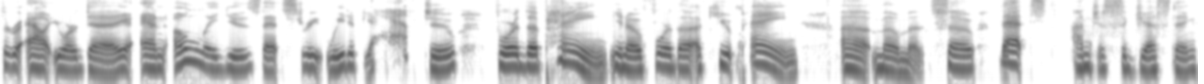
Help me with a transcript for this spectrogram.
throughout your day and only use that street weed if you have to for the pain, you know, for the acute pain uh, moment. So that's I'm just suggesting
